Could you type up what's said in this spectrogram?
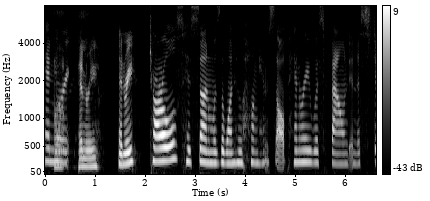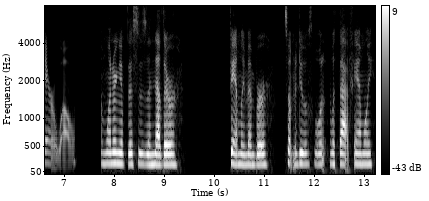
Uh, Henry Henry. Henry. Charles, his son, was the one who hung himself. Henry was found in the stairwell. I'm wondering if this is another family member, something to do with with that family.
